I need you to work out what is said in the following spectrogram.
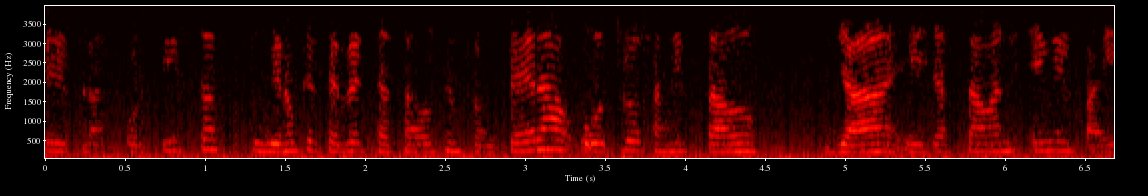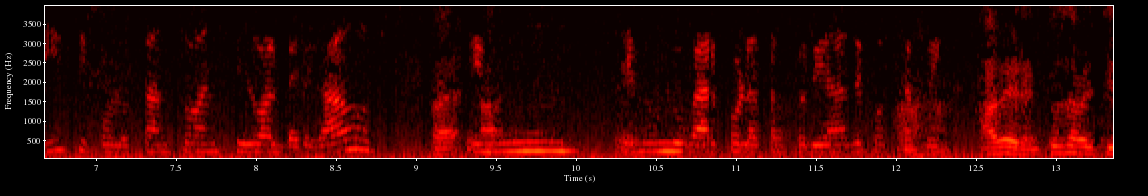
eh, transportistas tuvieron que ser rechazados en frontera, otros han estado ya, eh, ya estaban en el país y por lo tanto han sido albergados ah, en, ah, un, en un lugar por las autoridades de Costa Rica. A ver, entonces, a ver, si,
